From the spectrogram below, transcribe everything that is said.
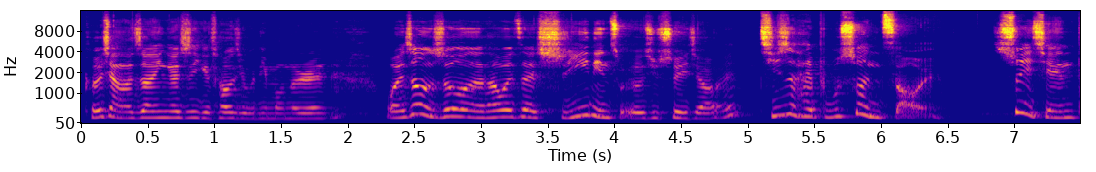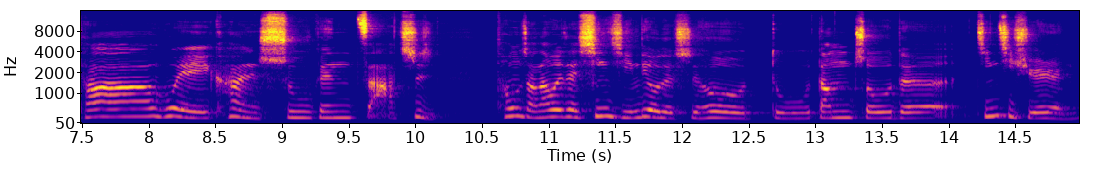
可想而知，应该是一个超级无敌忙的人。晚上的时候呢，他会在十一点左右去睡觉。诶，其实还不算早诶。睡前他会看书跟杂志。通常他会在星期六的时候读当周的《经济学人》。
